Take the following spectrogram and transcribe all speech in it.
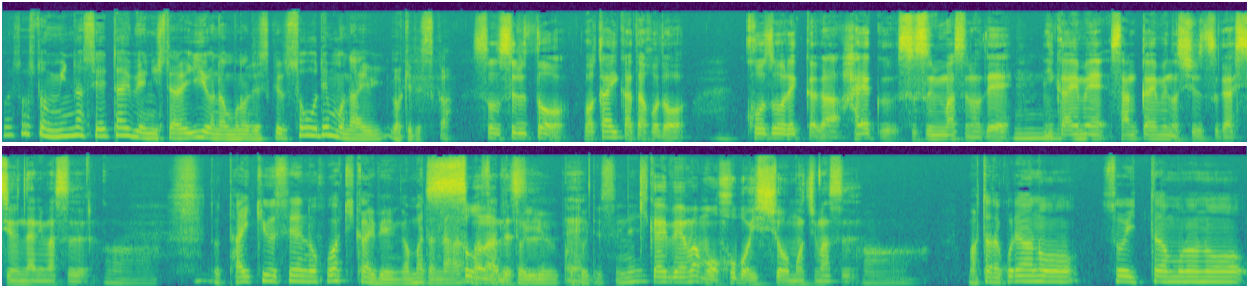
これそうするとみんな生体弁にしたらいいようなものですけどそうでもないわけですか？そうすると若い方ほど構造劣化が早く進みますので2回目3回目の手術が必要になります。耐久性の方は機械弁がまだなそうなんです。ということですね。機械弁はもうほぼ一生持ちます。まあ、ただこれはあのそういったものの、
